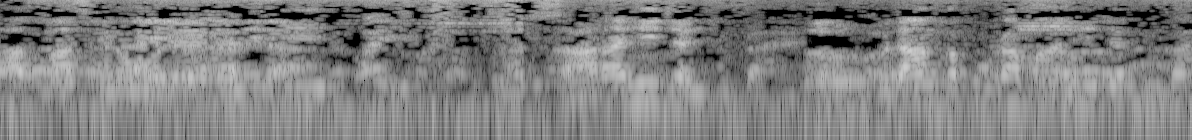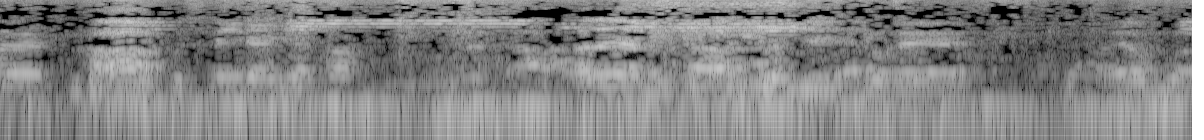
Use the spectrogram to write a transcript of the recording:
आस पास के लोगों ने की सारा ही जल चुका है। गोदाम का पूरा माल ही जल चुका है। कुछ नहीं रह गया था। अरे जो है, हुआ।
